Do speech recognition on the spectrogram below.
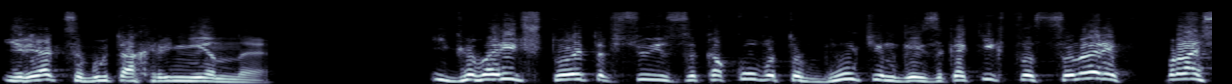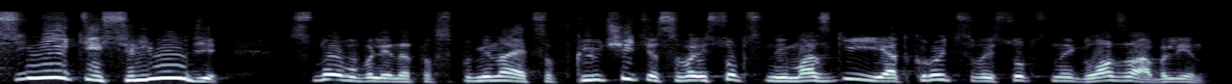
И реакция будет охрененная. И говорить, что это все из-за какого-то букинга, из-за каких-то сценариев. Проснитесь, люди! Снова, блин, это вспоминается. Включите свои собственные мозги и откройте свои собственные глаза, блин.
